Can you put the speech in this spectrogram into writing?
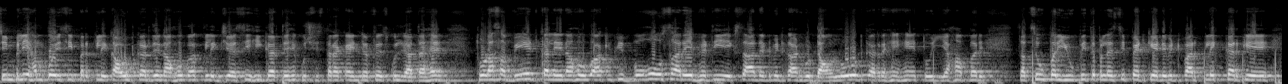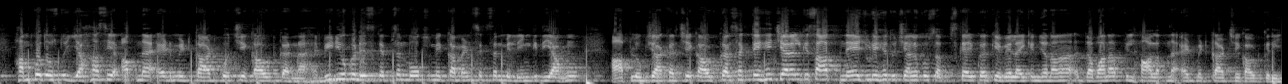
सिंपली हमको इसी पर क्लिक आउट कर देना होगा। क्लिक जैसे ही करते हैं, कुछ इस तरह का इंटरफेस खुल जाता है। थोड़ा सा वेट कर लेना होगा, क्योंकि बहुत सारे अभ्यर्थी एक साथ एडमिट कार्ड को डाउनलोड कर रहे हैं। तो यहाँ पर सबसे ऊपर यूपी ट्रिपल पेट के एडमिट पर क्लिक करके हमको दोस्तों यहाँ से अपना एडमिट कार्ड को चेकआउट करना है। वीडियो को डिस्क्रिप्शन बॉक्स में कमेंट सेक्शन में लिंक दिया हूँ। आप लोग जाकर चेकआउट कर सकते हैं। चैनल के साथ नए जुड़े हैं तो चैनल को सब्सक्राइब करके बेल आइकन दबाना, फ़िलहाल अपना एडमिट कार्ड चेकआउट करिए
